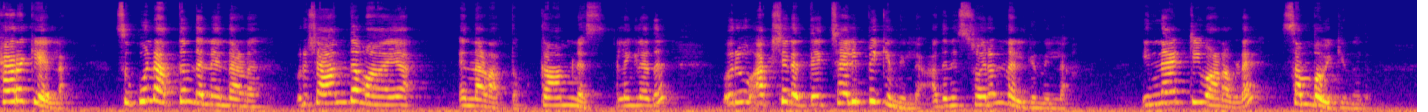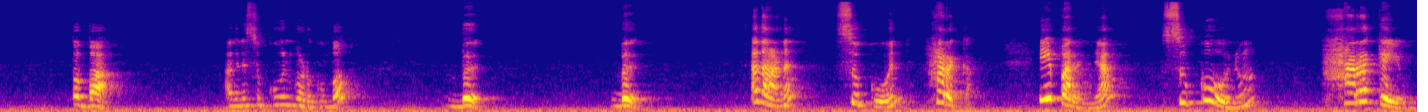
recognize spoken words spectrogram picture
ഹറക്കയല്ല സുക്കൂന്റെ അർത്ഥം തന്നെ എന്താണ്? ഒരു ശാന്തമായ എന്നാണ് അർത്ഥം. കാംനെസ് അല്ലെങ്കിൽ അത് ഒരു അക്ഷരത്തെ ചലിപ്പിക്കുന്നില്ല അതിന് സ്വരം നൽകുന്നില്ല. ഇന്നാക്റ്റീവ് ആണ് അവിടെ സംഭവിക്കുന്നത്. ബ അതിന് സുക്കൂൻ കൊടുക്കുമ്പോ ബ് ബ്. അതാണ് സുക്കൂൻ ഹറക്ക ഈ പറഞ്ഞ സുക്കൂനും ഹറക്കയും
